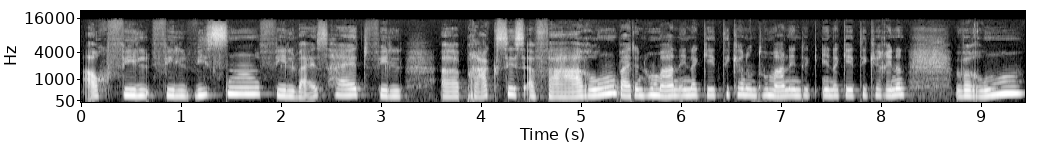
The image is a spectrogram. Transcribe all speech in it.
Auch viel, viel Wissen, viel Weisheit, viel äh, Praxiserfahrung bei den Humanenergetikern und Humanenergetikerinnen. Warum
